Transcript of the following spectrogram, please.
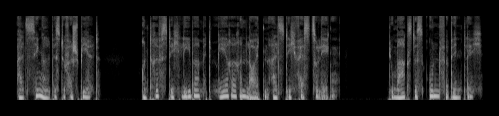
Als Single bist du verspielt und triffst dich lieber mit mehreren Leuten, als dich festzulegen. Du magst es unverbindlich,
